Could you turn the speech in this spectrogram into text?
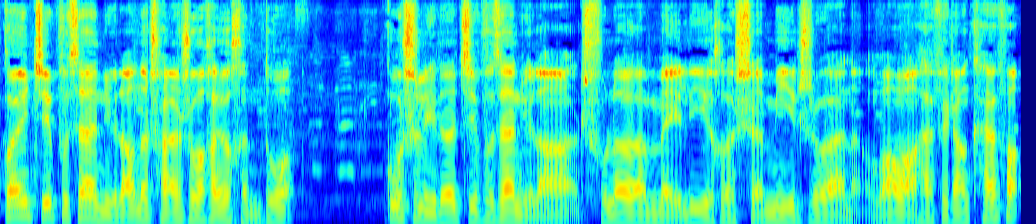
关于吉普赛女郎的传说还有很多，故事里的吉普赛女郎啊，除了美丽和神秘之外呢，往往还非常开放。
